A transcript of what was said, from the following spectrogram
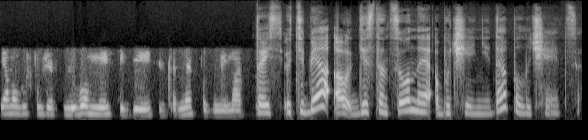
Я могу получаться в любом месте, где есть интернет, позаниматься. То есть у тебя а, дистанционное обучение, да, получается?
